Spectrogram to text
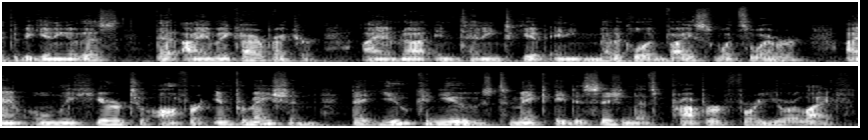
at the beginning of this that I am a chiropractor. I am not intending to give any medical advice whatsoever. I am only here to offer information that you can use to make a decision that's proper for your life.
